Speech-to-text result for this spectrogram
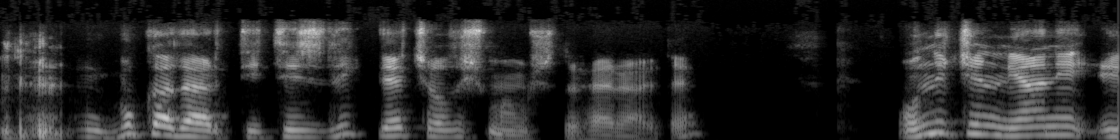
bu kadar titizlikle çalışmamıştır herhalde. Onun için yani e,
